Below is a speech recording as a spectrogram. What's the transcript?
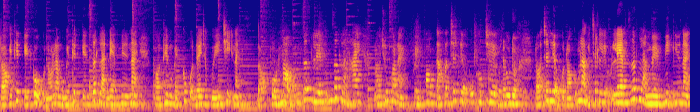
Đó, cái thiết kế cổ của nó là một cái thiết kế rất là đẹp như thế này. Có thêm một cái cúc ở đây cho quý anh chị này. Đó, phối màu cũng rất lên cũng rất là hay. Nói chung con này về form dáng và chất liệu cũng không chê vào đâu được. Đó, chất liệu của nó cũng là cái chất liệu len rất là mềm mịn như này.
